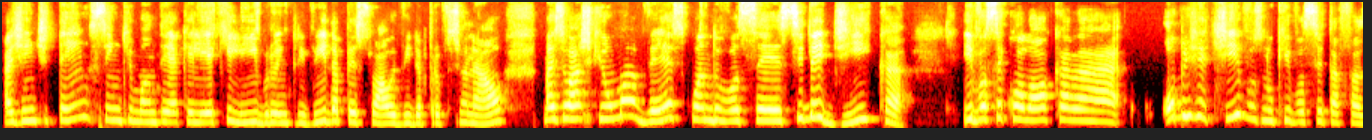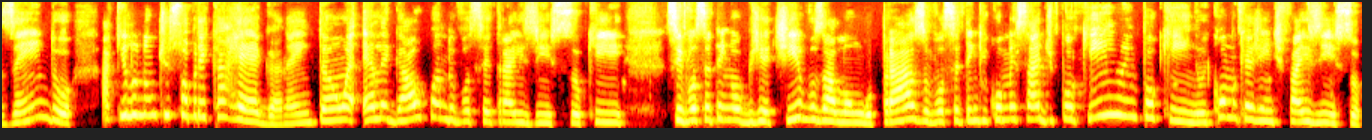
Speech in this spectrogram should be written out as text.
A gente tem sim que manter aquele equilíbrio entre vida pessoal e vida profissional, mas eu acho que uma vez quando você se dedica e você coloca objetivos no que você está fazendo, aquilo não te sobrecarrega, né? Então é, é, legal quando você traz isso, que se você tem objetivos a longo prazo, você tem que começar de pouquinho em pouquinho. E como que a gente faz isso?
